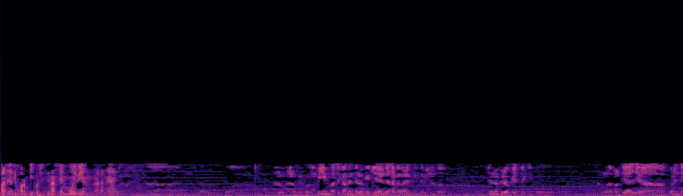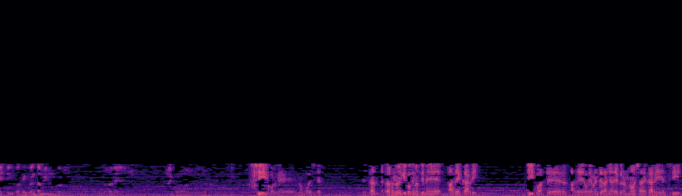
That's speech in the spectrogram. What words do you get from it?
Va a tener que jugar y posicionarse muy bien a Araneae. Bueno, es una- a lo, que juega. A mí, básicamente lo que quieren es acabar en 20 minutos. Yo no creo que este equipo, cuando la partida llega a 45 o 50 minutos, pues vale, no hay color, Sí, porque no puede ser. Está- Estás haciendo un equipo que no tiene AD carry. G puede hacer AD, obviamente daño AD, pero no es AD carry en sí.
